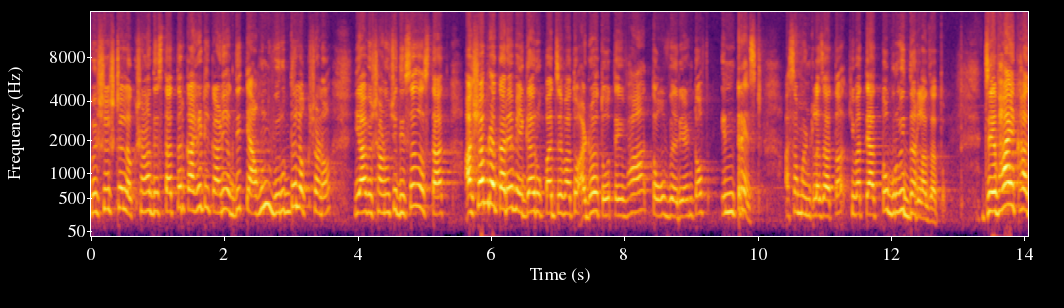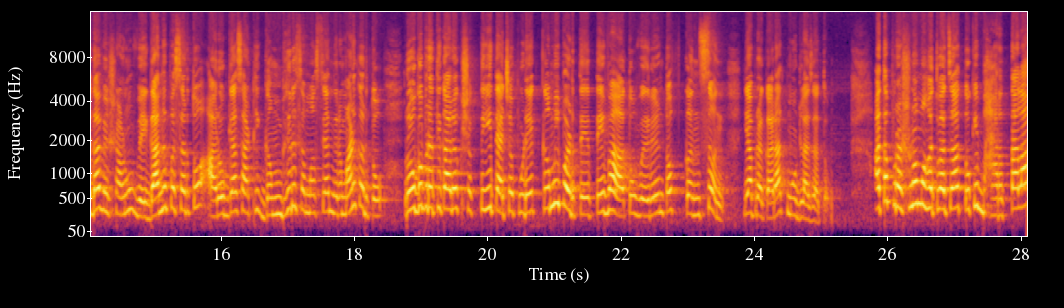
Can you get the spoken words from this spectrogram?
विशिष्ट लक्षणं दिसतात तर काही ठिकाणी अगदी त्याहून विरुद्ध लक्षणं या विषाणूची दिसत असतात. अशा प्रकारे वेगळ्या रूपात जेव्हा तो आढळतो तेव्हा तो व्हेरियंट ऑफ इंटरेस्ट असं म्हटलं जातं किंवा त्यात तो गृहीत धरला जातो. जेव्हा एखादा विषाणू वेगानं पसरतो आरोग्यासाठी गंभीर समस्या निर्माण करतो रोगप्रतिकारक शक्तीही त्याच्या पुढे कमी पडते तेव्हा तो व्हेरियंट ऑफ कन्सर्न या प्रकारात मोडला जातो. आता प्रश्न महत्त्वाचा तो की भारताला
